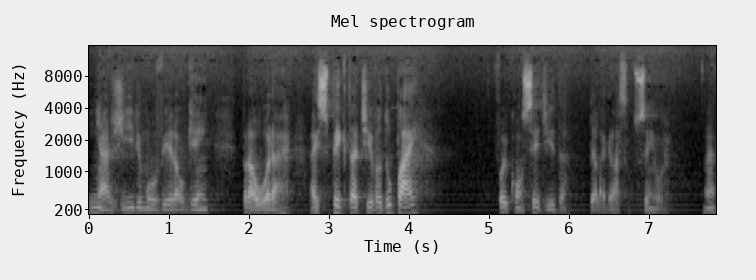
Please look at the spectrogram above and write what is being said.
em agir e mover alguém para orar. A expectativa do pai foi concedida pela graça do Senhor. Né?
